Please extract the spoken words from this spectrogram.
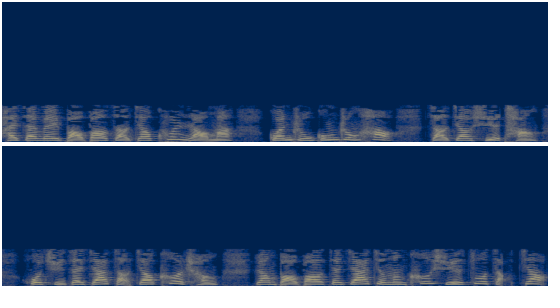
还在为宝宝早教困扰吗？关注公众号早教学堂，获取在家早教课程，让宝宝在家就能科学做早教。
